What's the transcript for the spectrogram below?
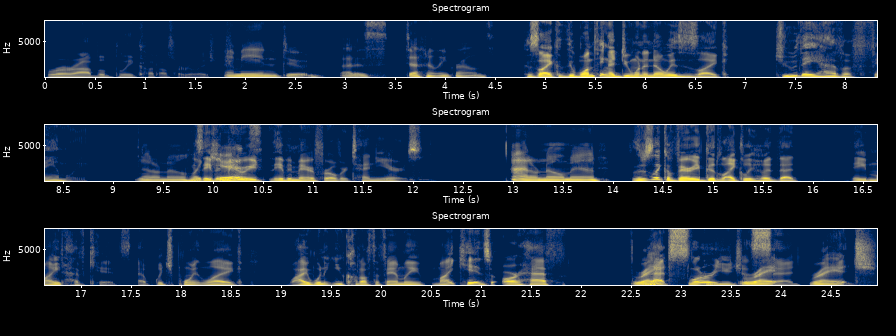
probably cut off our relationship. I mean, dude, that is definitely grounds. Because like the one thing I do want to know is is like, do they have a family? I don't know. Like they've kids? been married. They've been married for over ten years. I don't know, man. So there's like a very good likelihood that they might have kids. At which point, like, why wouldn't you cut off the family? My kids are half Right. that slur you just Right. said. right. Bitch.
